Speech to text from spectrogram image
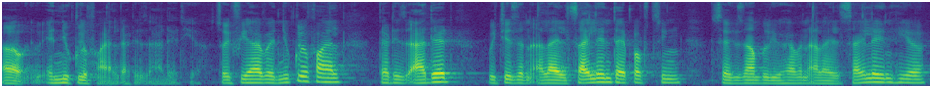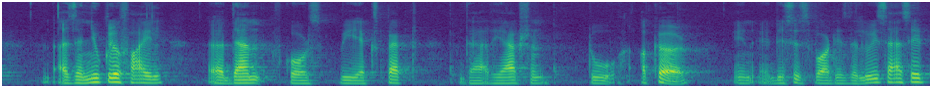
uh, a nucleophile that is added here. So, if you have a nucleophile that is added which is an allyl silane type of thing. So, example you have an allyl silane here as a nucleophile uh, then of course we expect the reaction to occur in uh, this is what is the Lewis acid.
